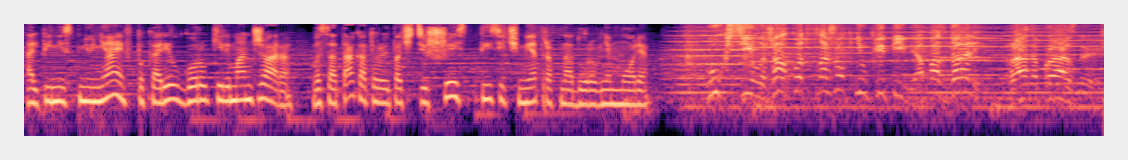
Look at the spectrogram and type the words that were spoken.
Альпинист Нюняев покорил гору Килиманджаро, высота которой почти 6 тысяч метров над уровнем моря. Сила, жалко, вот флажок не укрепили, опоздали. Рано празднуешь.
